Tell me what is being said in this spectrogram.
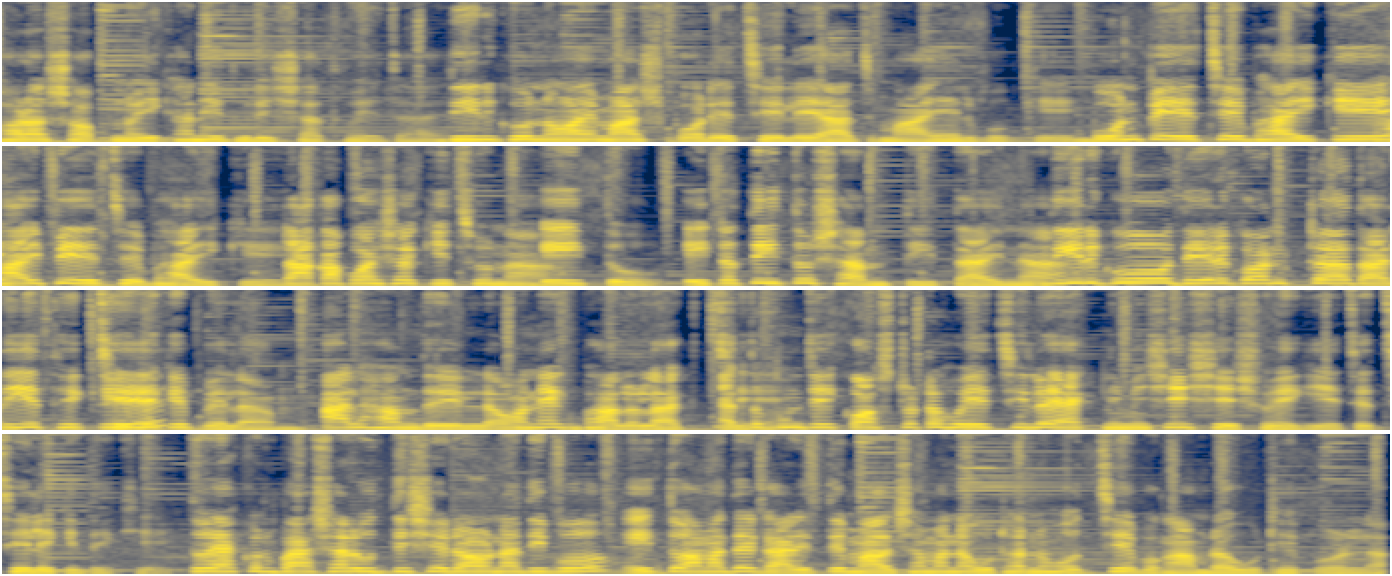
ভরা স্বপ্ন এখানেই ধুলিসাৎ হয়ে যায়। দীর্ঘ নয় মাস পরে ছেলে আজ মায়ের বুকে। বোন পেয়েছে ভাইকে ভাই পেয়েছে ভাইকে। টাকা পয়সা কিছু না। এই তো এটাতেই তো শান্তি তাই না? দীর্ঘ দেড় ঘণ্টা দাঁড়িয়ে থেকে ছেলেকে পেলাম। আলহামদুলিল্লাহ। অনেক ভালো লাগছে। এতক্ষণ যে কষ্টটা হয়েছিল এক নিমেষেই শেষ হয়ে গিয়েছে ছেলেকে দেখে। তো এখন বাসার উদ্দেশ্যে রওনা দিব। এই তো আমাদের গাড়িতে মাল সামানা উঠানো হচ্ছে এবং আমরা উঠে পড়লাম।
